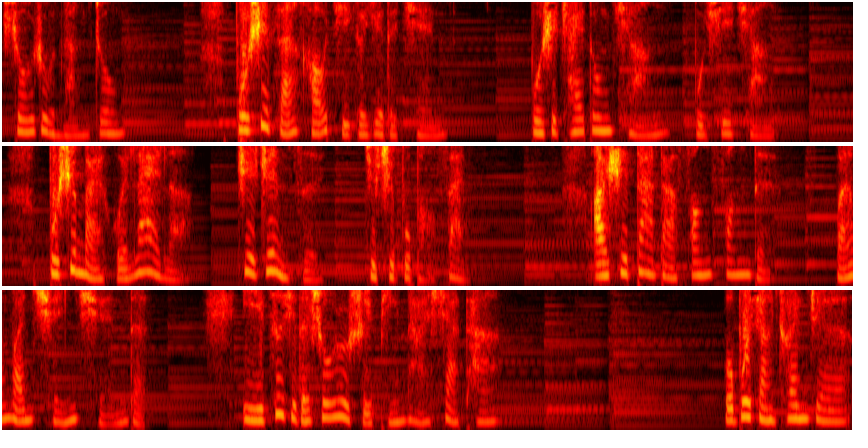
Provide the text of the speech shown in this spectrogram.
收入囊中，不是攒好几个月的钱，不是拆东墙补西墙，不是买回来了这阵子就吃不饱饭，而是大大方方的、完完全全的，以自己的收入水平拿下它。我不想穿着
